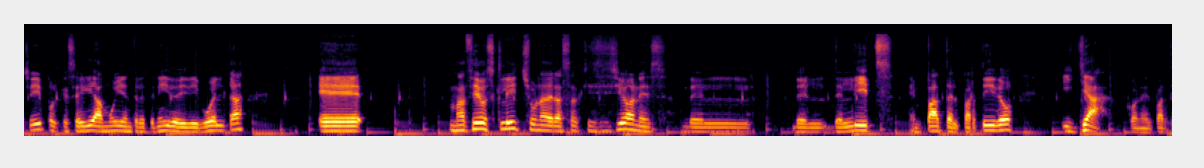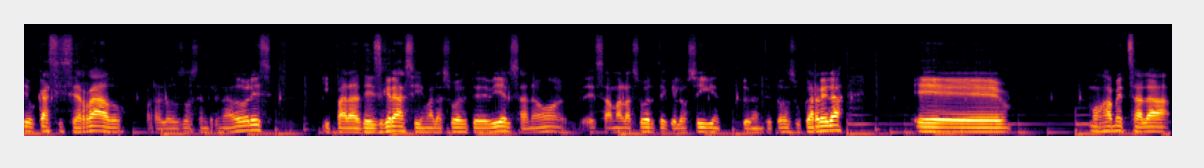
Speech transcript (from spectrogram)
¿sí? porque seguía muy entretenido y de vuelta. Eh, Mateo Sklich, una de las adquisiciones del, del, del Leeds, empata el partido y ya con el partido casi cerrado para los dos entrenadores y para desgracia y mala suerte de Bielsa, ¿no? Esa mala suerte que lo sigue durante toda su carrera, eh, Mohamed Salah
